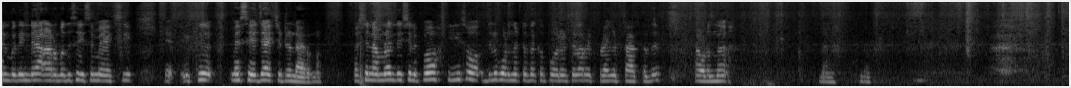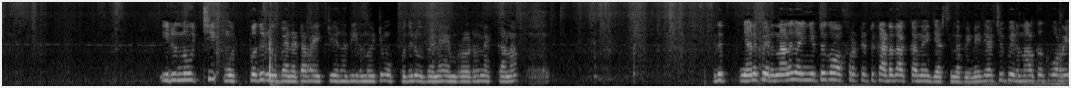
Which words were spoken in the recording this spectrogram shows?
അൻപതിന്റെ അറുപത് സൈസ് മാക്സിക്ക് മെസ്സേജ് അയച്ചിട്ടുണ്ടായിരുന്നു. പക്ഷെ നമ്മൾ എന്താ വെച്ചാൽ ഇപ്പോൾ ഈ സോ ഇതിൽ കൊടുത്തിട്ടതൊക്കെ ഇപ്പോൾ ഓരോരുത്തരുടെ റിപ്ലൈ കിട്ടാത്തത് അവിടുന്ന്. ഇരുന്നൂറ്റി മുപ്പത് രൂപയാണ് കേട്ടോ റേറ്റ് വരുന്നത്. ഇരുന്നൂറ്റി മുപ്പത് രൂപയാണ് എംബ്രോയിഡറി നെക്കാണ് ഇത് ഞാൻ പെരുന്നാൾ കഴിഞ്ഞിട്ട് ഓഫർ ഇട്ടിട്ട് കട ഇതാക്കാന്ന് വിചാരിച്ചിരുന്നത് പിന്നെ വിചാരിച്ചു പെരുന്നാൾക്കൊക്കെ കുറേ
